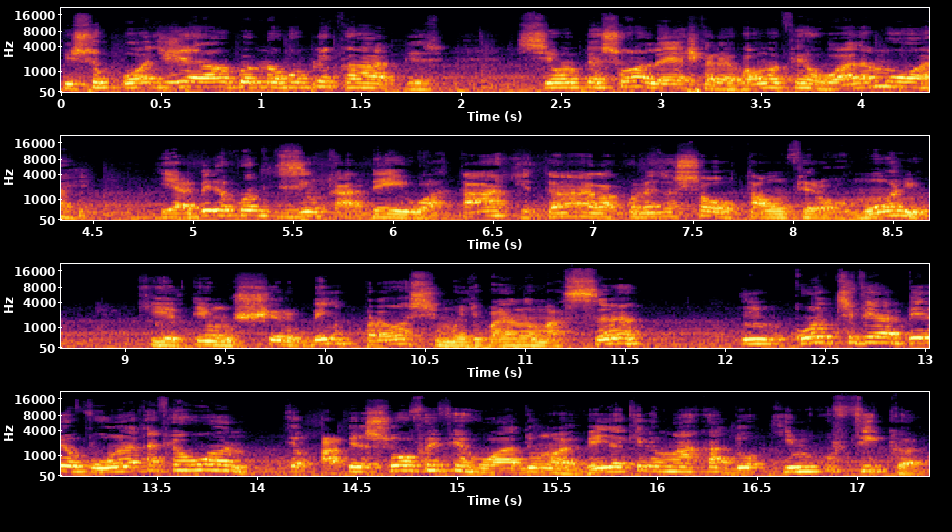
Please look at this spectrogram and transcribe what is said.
Isso pode gerar um problema complicado. Porque se uma pessoa alérgica levar uma ferroada, morre. E a abelha, quando desencadeia o ataque, tá, ela começa a soltar um feromônio, que tem um cheiro bem próximo de banana maçã, enquanto tiver a abelha voando, ela está ferroando. A pessoa foi ferroada uma vez, aquele marcador químico fica.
